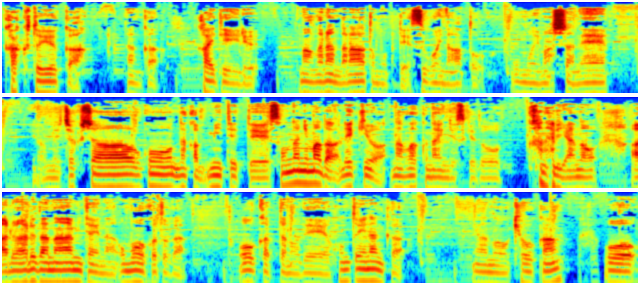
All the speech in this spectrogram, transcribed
覚というか、なんか書いている漫画なんだなと思って、すごいなと思いましたね。やめちゃくちゃこうなんか見ててそんなにまだ歴は長くないんですけどかなりあのあるあるだなみたいな思うことが多かったので本当になんかあの共感を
